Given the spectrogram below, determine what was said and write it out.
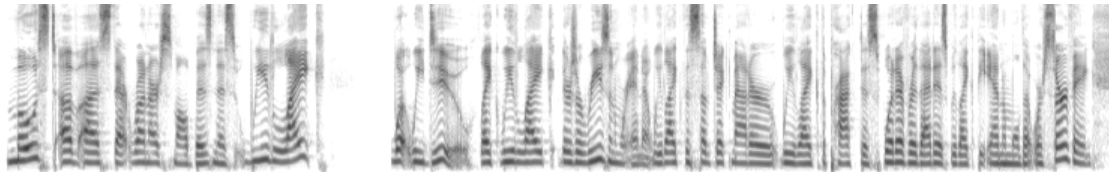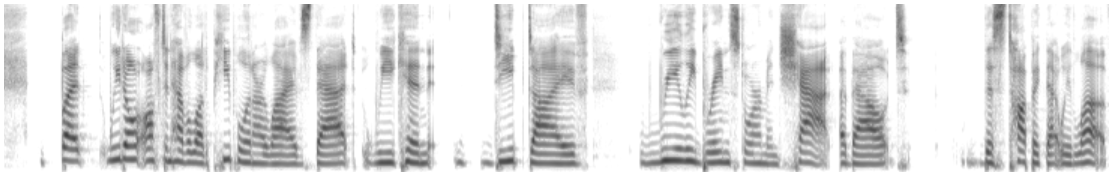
most of us that run our small business, we like what we do. Like we like there's a reason we're in it. We like the subject matter, we like the practice, whatever that is. We like the animal that we're serving. But we don't often have a lot of people in our lives that we can deep dive, really brainstorm and chat about this topic that we love.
